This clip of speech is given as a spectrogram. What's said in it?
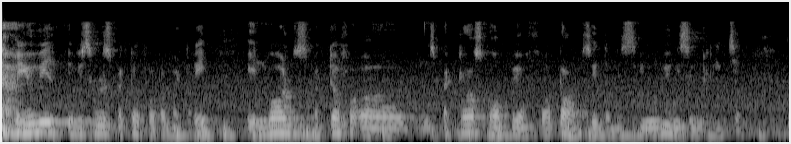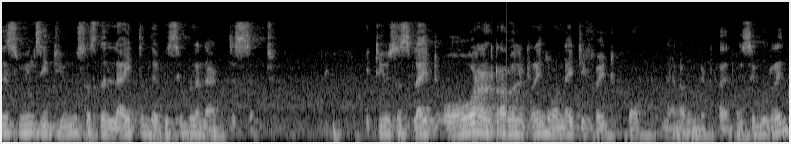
UV visible spectrophotometry involves spectro uh, spectroscopy of photons in the vis UV visible region. This means it uses the light in the visible and adjacent. It uses light over ultraviolet range 185 to 400 nanometer and visible range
